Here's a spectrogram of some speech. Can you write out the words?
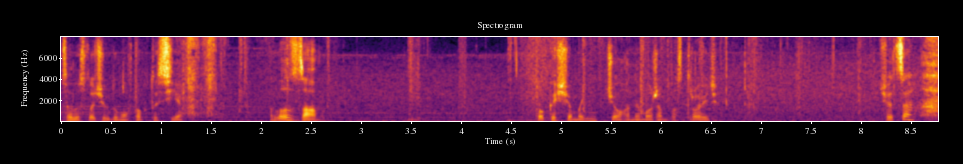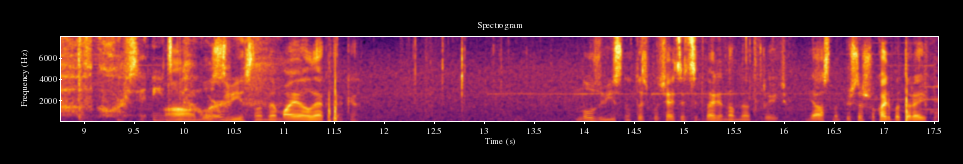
Це листочок думав, там хтось є. Лоза. Поки що ми нічого не можемо построїти. Що це? А, ну звісно, немає електрики. Ну, звісно, тобто, виходить, ці двері нам не відкриють. Ясно, пішли шукати батарейку.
